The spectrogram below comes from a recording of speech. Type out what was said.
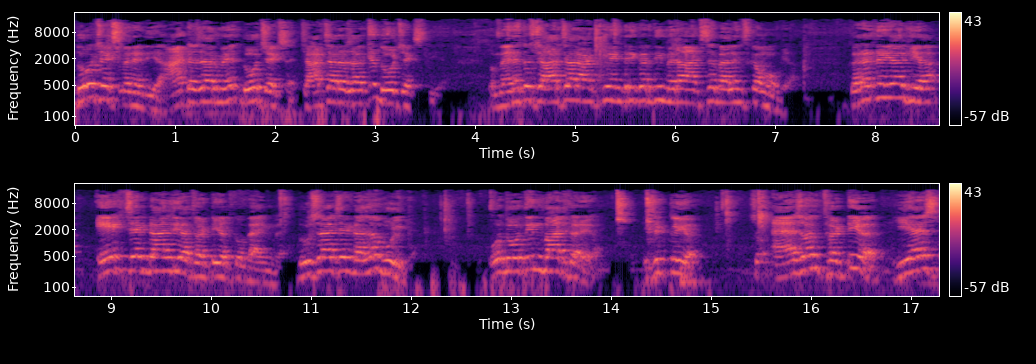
दो चेक्स मैंने दिया आठ हज़ार में दो चेक्स है। चार चार हज़ार के दो चेक्स दिए। तो मैंने तो चार चार आठ की एंट्री कर दी। मेरा आठ से बैलेंस कम हो गया। करण ने क्या किया? एक चेक डाल दिया थर्टी को बैंक में। दूसरा चेक डालना भूल गया। वो दो तीन बात करेगा। Is it clear so as on thirty he has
